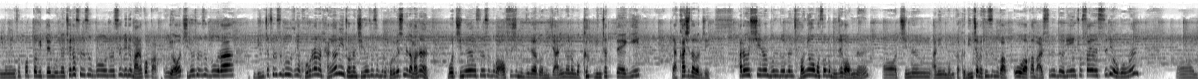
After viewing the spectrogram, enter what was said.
음, 서포터기 때문에 체력 순수부는 쓸 일이 많을 것 같고요. 진영 순수부랑 민첩 순수부 중에 고르라면 당연히 저는 진영 순수부를 고르겠습니다만은 뭐 진영 순수부가 없으신 분들이라든지 아니면은 뭐 극 민첩 덱이 약하시다든지 하르시는 분들은 전혀 뭐 써도 문제가 없는 어 지능 아니면 뭡니까 그 민첩의 순수부 같고 아까 말씀드린 초사이언 350은 어 이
